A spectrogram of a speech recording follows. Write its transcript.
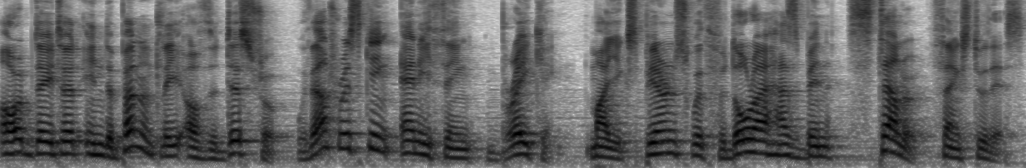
are updated independently of the distro, without risking anything breaking. My experience with Fedora has been stellar thanks to this.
